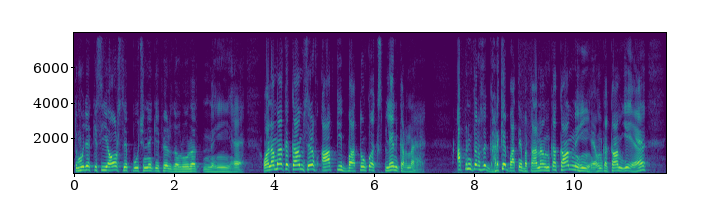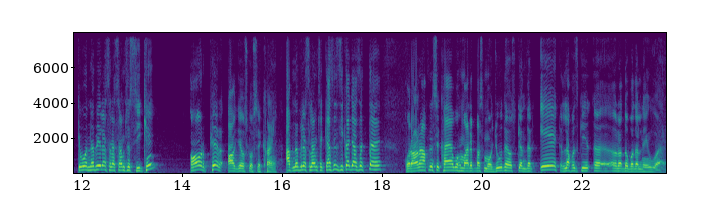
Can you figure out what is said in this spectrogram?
تو مجھے کسی اور سے پوچھنے کی پھر ضرورت نہیں ہے۔ علماء کا کام صرف آپ کی باتوں کو ایکسپلین کرنا ہے۔ اپنی طرف سے گھڑ کے باتیں بتانا ان کا کام نہیں ہے۔ ان کا کام یہ ہے کہ وہ نبی علیہ السلام سے سیکھیں اور پھر آگے اس کو سکھائیں۔ اب نبی علیہ السلام سے کیسے سیکھا جا سکتا ہے؟ قرآن آپ نے سکھایا، وہ ہمارے پاس موجود ہے، اس کے اندر ایک لفظ کی رد و بدل نہیں ہوا ہے۔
